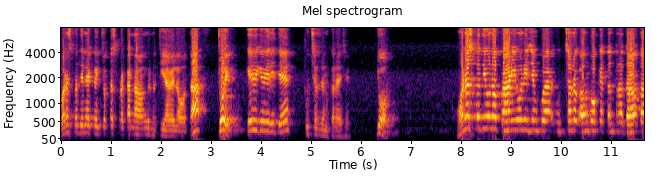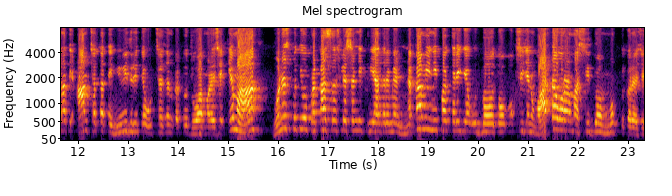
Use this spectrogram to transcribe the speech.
વનસ્પતિને કઈ ચોક્કસ પ્રકારના અંગ નથી આવેલા હોતા. જોઈ, કેવી કેવી રીતે ઉત્સર્જન કરે છે. જો વનસ્પતિઓના પ્રાણીઓની જેમ કોઈ ઉત્સર્ગ અંગો કે તંત્ર ધરાવતા નથી, આમ છતાં તે વિવિધ રીતે ઉત્સર્જન કરતું જોવા મળે છે. એમાં વનસ્પતિઓ પ્રકાશ સંશ્લેષણની ક્રિયા દરમિયાન નકામી નિપાત તરીકે ઉદ્ભવતો ઓક્સિજન વાતાવરણમાં સીધો મુક્ત કરે છે.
